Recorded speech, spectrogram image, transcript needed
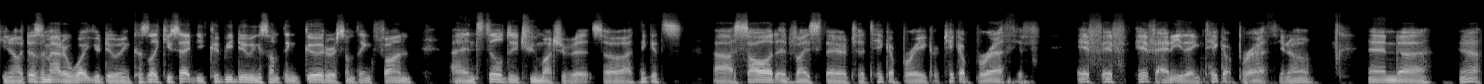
you know, it doesn't matter what you're doing cuz like you said, you could be doing something good or something fun and still do too much of it. So I think it's uh, solid advice there to take a break or take a breath if if if if anything, take a breath, you know. And uh yeah.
